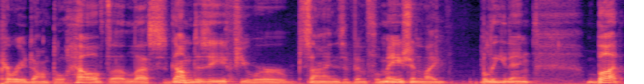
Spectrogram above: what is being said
periodontal health, uh, less gum disease, fewer signs of inflammation like bleeding, but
